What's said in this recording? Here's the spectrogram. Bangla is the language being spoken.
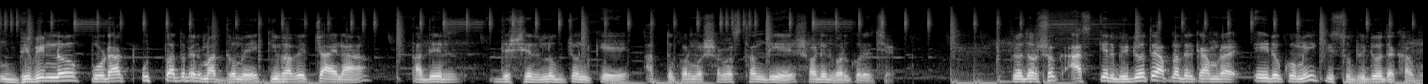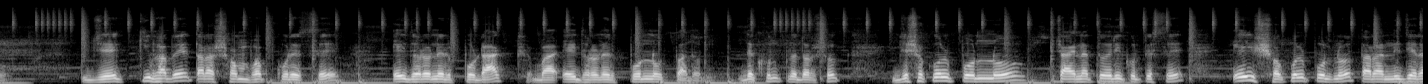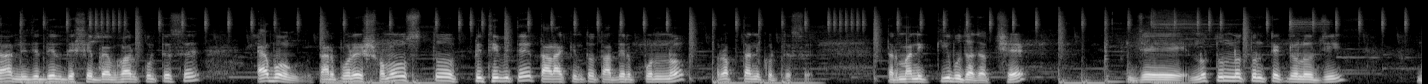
বিভিন্ন প্রোডাক্ট উৎপাদনের মাধ্যমে কীভাবে চায়না তাদের দেশের লোকজনকে আত্মকর্মসংস্থান দিয়ে স্বনির্ভর করেছে। প্রিয় দর্শক, আজকের ভিডিওতে আপনাদেরকে আমরা এই রকমই কিছু ভিডিও দেখাবো যে কীভাবে তারা সম্ভব করেছে এই ধরনের প্রোডাক্ট বা এই ধরনের পণ্য উৎপাদন। দেখুন প্রিয় দর্শক, যে সকল পণ্য চায়না তৈরি করতেছে এই সকল পণ্য তারা নিজেরা নিজেদের দেশে ব্যবহার করতেছে এবং তারপরে সমস্ত পৃথিবীতে তারা কিন্তু তাদের পণ্য রপ্তানি করতেছে। তার মানে কি বোঝা যাচ্ছে যে নতুন নতুন টেকনোলজি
